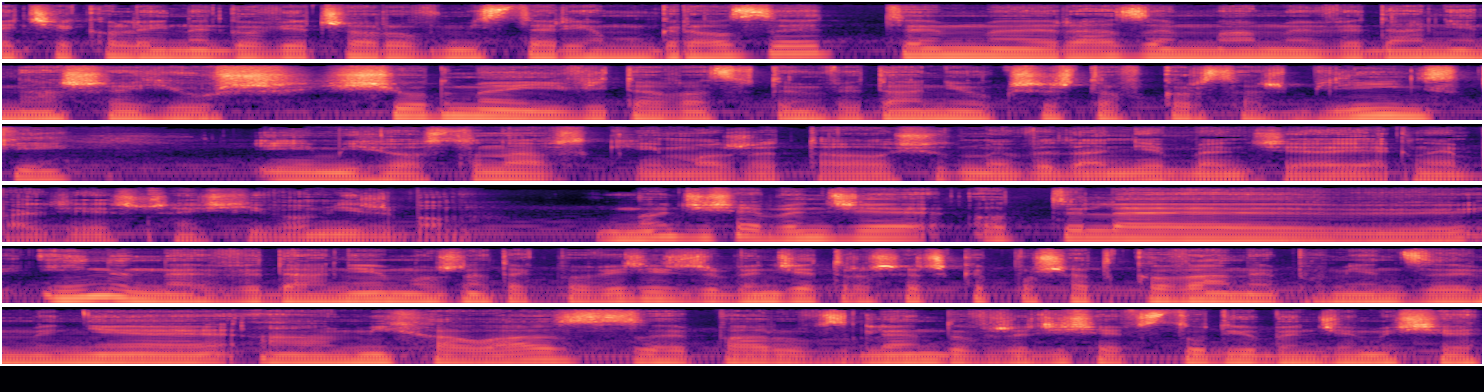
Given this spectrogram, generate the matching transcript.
Witajcie kolejnego wieczoru w Misterium Grozy. Tym razem mamy wydanie nasze już siódme i witam Was w tym wydaniu Krzysztof Korsarz-Biliński i Michał Stonawski. Może to siódme wydanie będzie jak najbardziej szczęśliwą liczbą. No dzisiaj będzie o tyle inne wydanie, można tak powiedzieć, że będzie troszeczkę poszatkowane pomiędzy mnie a Michała z paru względów, że dzisiaj w studiu będziemy się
